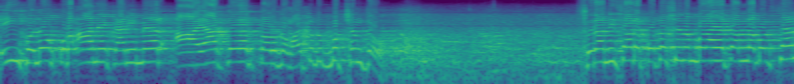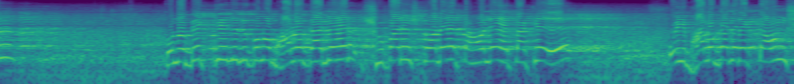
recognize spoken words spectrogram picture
এই হলো কোরআনে কারিমের আয়াতের তর্জমা। এতটুকু বুঝছেন তো? সুরা নিসার পঁচাশি নম্বর আয়াত আল্লাহ বলছেন কোনো ব্যক্তি যদি কোনো ভালো কাজের সুপারিশ করে, তাহলে তাকে ওই ভালো কাজের একটা অংশ,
